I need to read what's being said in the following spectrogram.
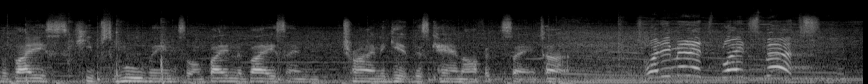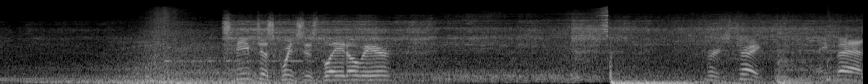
The vise keeps moving, so I'm biting the vise and trying to get this can off at the same time. 20 minutes, Bladesmiths! Steve just quenched his blade over here. Pretty straight. Ain't bad.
